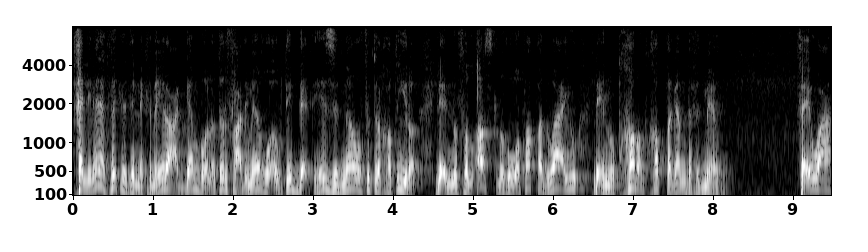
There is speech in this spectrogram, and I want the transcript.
خلي بالك فكرة إنك تميله على الجنب ولا ترفع دماغه أو تبدأ تهز دماغه فكرة خطيرة لأنه في الأصل هو فقد وعيه لأنه اتخبط خبطة جامدة في دماغه. فأوعى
